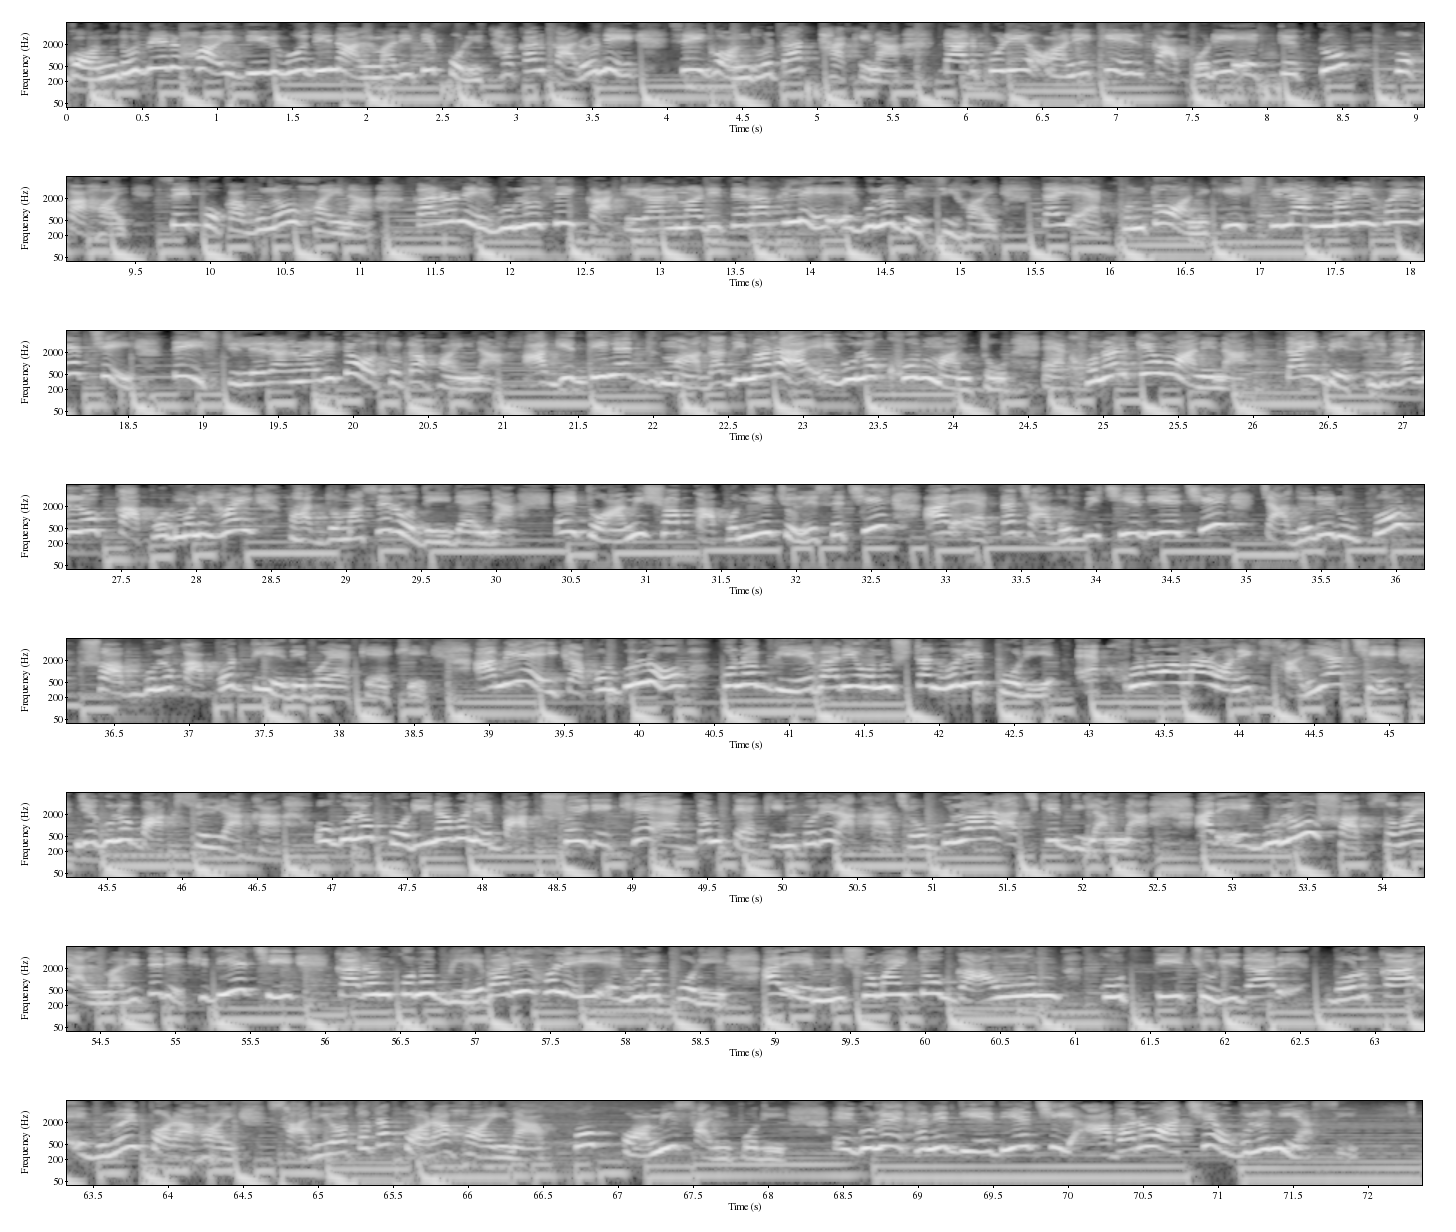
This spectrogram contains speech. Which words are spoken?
গন্ধ বের হয় দীর্ঘদিন আলমারিতে পড়ে থাকার কারণে সেই গন্ধটা থাকে না। তারপরে অনেকের কাপড়ে একটু একটু পোকা হয়, সেই পোকাগুলোও হয় না। কারণ এগুলো সেই কাঠের আলমারিতে রাখলে এগুলো বেশি হয়। তাই এখন তো অনেকে স্টিল আলমারি হয়ে গেছে। তাই স্টিলের আলমারিতে অতটা হয় না। আগের দিনে মা দাদিমারা এগুলো খুব মানতো। এখন আর কেউ মানে না। তাই বেশিরভাগ লোক কাপড় মনে হয় ভাদ্র মাসে রোদেই দেয় না। এই তো আমি সব কাপড় নিয়ে চলে এসেছি আর একটা চাদর বিছিয়ে দিয়েছি। চাদরের উপর সবগুলো কাপড় দিয়ে দেবো একে একে। আমি এই কাপড়গুলো কোনো বিয়ে বাড়ি অনুষ্ঠান হলেই পরি। এখনও আমার অনেক শাড়ি আছে যেগুলো বাক্সই রাখা। ওগুলো পরি না বলে বাক্সই রেখে একদম প্যাকিং করে রাখা আছে। ওগুলো আর আজকে দিলাম না। আর এগুলো সব সময় আলমারিতে রেখে দিয়েছি, কারণ কোনো বিয়েবাড়ি হলেই এগুলো পরি। আর এমনি সময় তো গাউন কুর্তি, চুড়িদার, বোরকা এগুলোই পরা হয়। শাড়ি অতটা পরা হয় না, খুব কমই শাড়ি পরি। এগুলো এখানে দিয়ে দিয়েছি, আবারও আছে, ওগুলো নিয়ে আসি।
